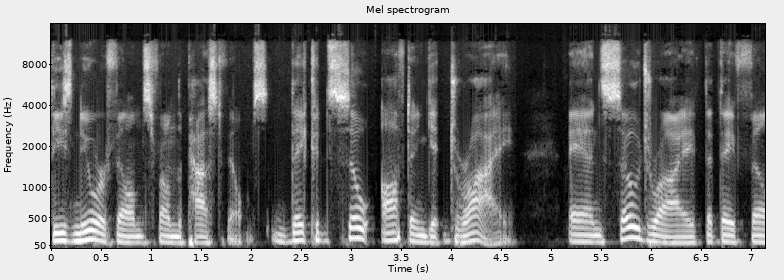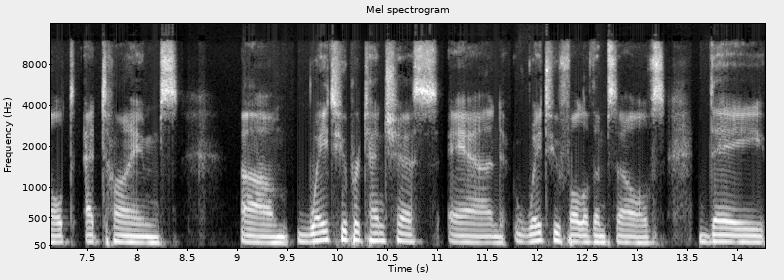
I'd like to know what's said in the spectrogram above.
these newer films from the past films. They could so often get dry and so dry that they felt at times um, way too pretentious and way too full of themselves. They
